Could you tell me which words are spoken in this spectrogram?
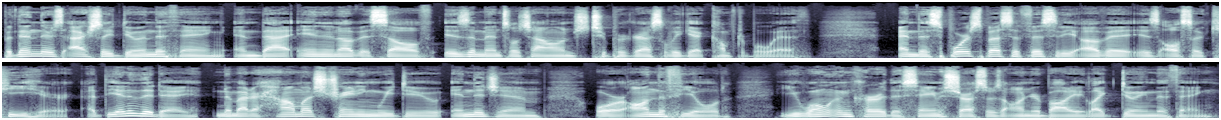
But then there's actually doing the thing, and that in and of itself is a mental challenge to progressively get comfortable with. And the sport specificity of it is also key here. At the end of the day, no matter how much training we do in the gym or on the field, you won't incur the same stressors on your body like doing the thing.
